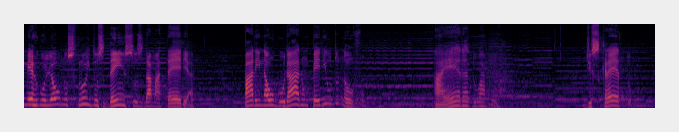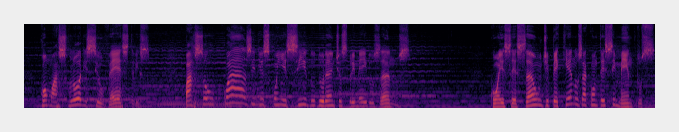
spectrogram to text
mergulhou nos fluidos densos da matéria para inaugurar um período novo, a era do amor. Discreto, como as flores silvestres, passou quase desconhecido durante os primeiros anos, com exceção de pequenos acontecimentos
